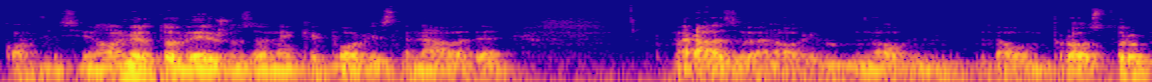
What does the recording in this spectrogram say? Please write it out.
konfesionalno, jer to vežu za neke povijesne navade razvoja na, ovim, na, ovim, na ovom prostoru.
